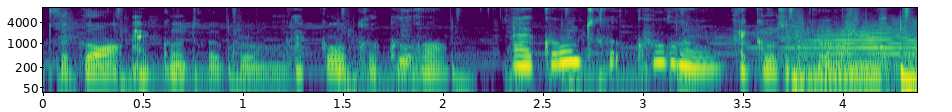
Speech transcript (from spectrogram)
contre-courant. À contre-courant. À contre-courant. À contre-courant. À contre-courant.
